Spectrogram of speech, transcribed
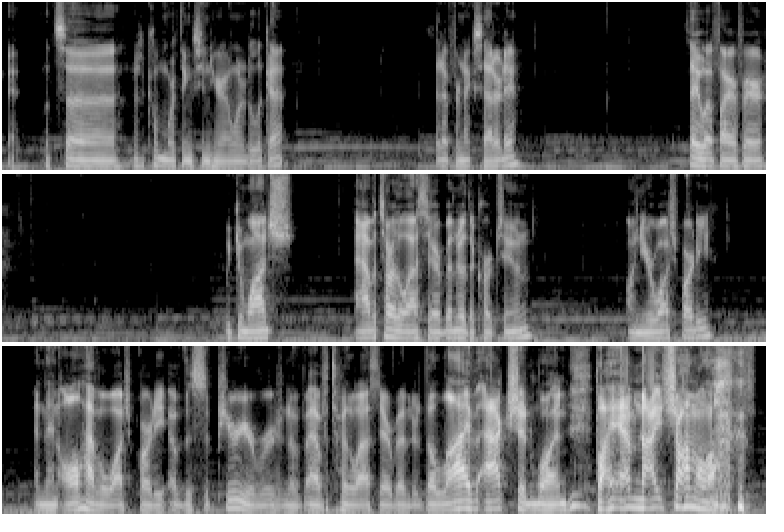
Okay, let's, uh, there's a couple more things in here I wanted to look at. Set up for next Saturday. Tell you what, Firefair. We can watch Avatar The Last Airbender, the cartoon, on your watch party. And then I'll have a watch party of the superior version of Avatar The Last Airbender, the live action one by M. Night Shyamalan.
